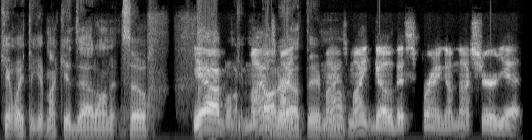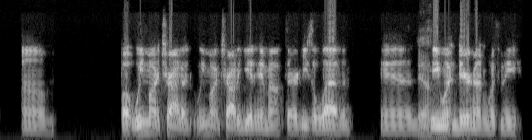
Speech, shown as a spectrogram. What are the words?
can't wait to get my kids out on it. So, yeah, Miles might, out there, Miles might go this spring. I'm not sure yet. Um, but we might try to we might try to get him out there. He's 11, and yeah. he went deer hunting with me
